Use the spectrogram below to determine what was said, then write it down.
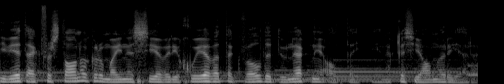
U weet ek verstaan ook Romeine 7, die goeie wat ek wil, dit doen ek nie altyd nie. En ek is jammer, Here.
